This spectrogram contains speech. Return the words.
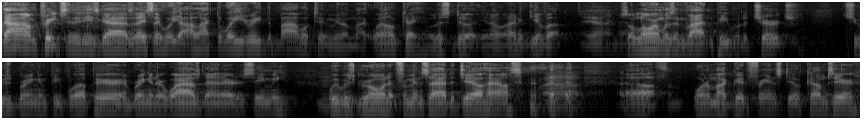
now, I'm preaching to these guys, and they say, well, yeah, I like the way you read the Bible to me. And I'm like, well, okay, well, let's do it, you know. I didn't give up. Yeah. So Lauren was inviting people to church, She was bringing people up here and bringing their wives down there to see me. Hmm. We was growing it from inside the jailhouse. Wow, that's Uh, awesome. One of my good friends still comes here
